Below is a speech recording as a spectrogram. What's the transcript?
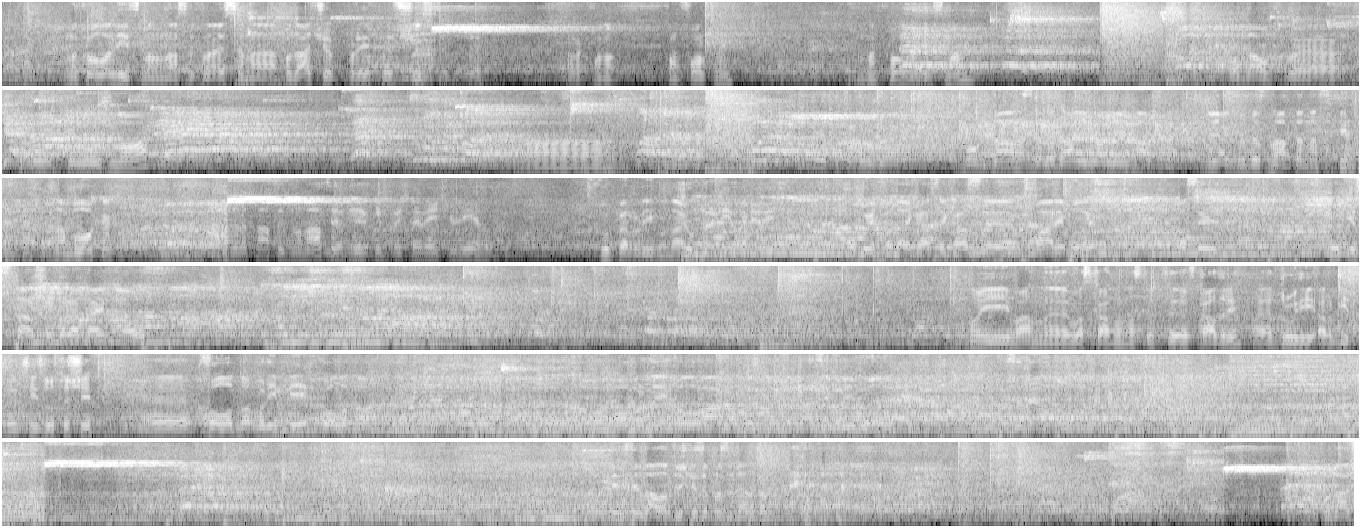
Микола Ліцман у нас викладається на подачу при плюс 6. Це дуже рахунок комфортний. Микола Ліцман. Подав е, потужно. А, Ну і тепер вже Богдан Середа і Георгій Гната. Ну без на, на блоках. 19-12. Люди, які прийшли вищу лігу. Суперлігу навіть. Суперлігу не вищу лігу. Обидва, так. якраз, якраз е, в парі були. Василь Скуки старший бере тайм-аут. Ну і Іван е, Васкан у нас тут е, в кадрі, е, другий арбітр цій зустрічі. Холодно в Олімпії, холодно. Голова обласної федерації волейболу. Президент. Підглядало трішки за президентом.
